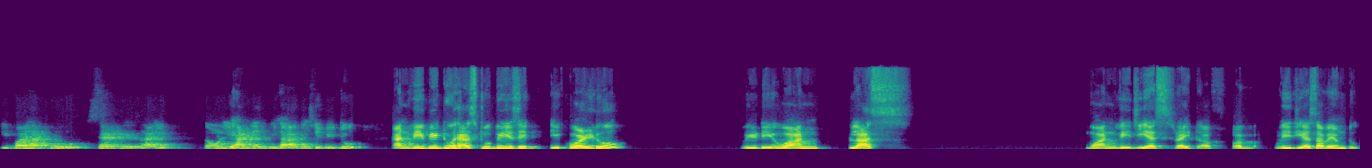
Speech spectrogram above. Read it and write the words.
if I have to set this value, the only handle we have is VB2, and VB2 has to be is it equal to VD1 plus one VGS, right? Of, of VGS of M2.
